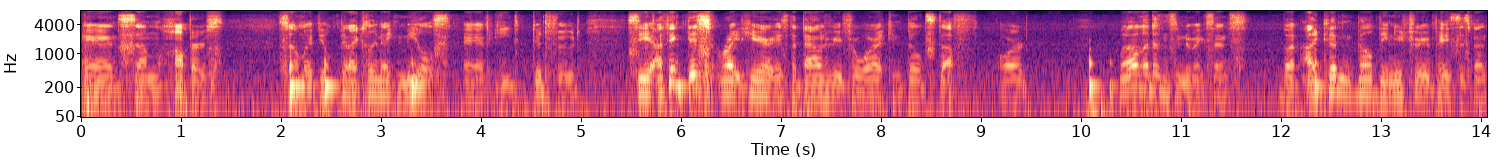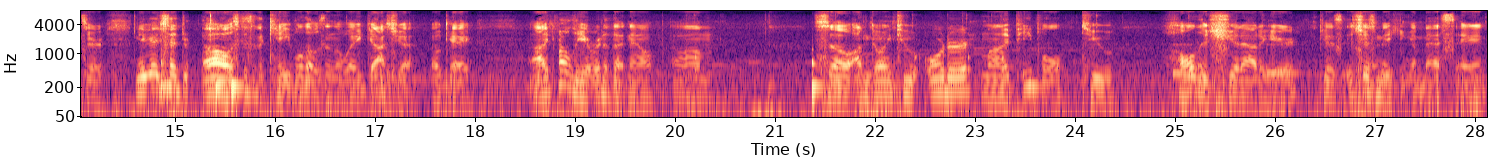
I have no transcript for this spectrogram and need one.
And some hoppers. So my people can actually make meals and eat good food. See, I think this right here is the boundary for where I can build stuff. Or, well, that doesn't seem to make sense but I couldn't build the nutrient paste dispenser. Maybe I just had to... Oh, it's because of the cable that was in the way. Gotcha. Okay. Uh, I can probably get rid of that now. Um, so I'm going to order my people to haul this shit out of here, because it's just making a mess, and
